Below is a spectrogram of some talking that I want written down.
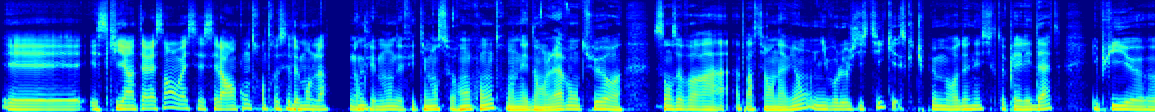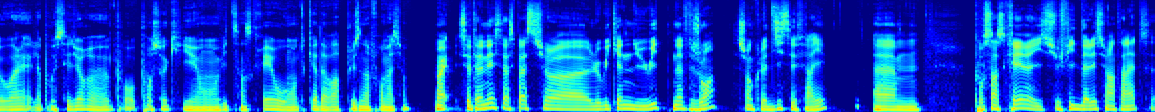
Et, et ce qui est intéressant, ouais, c'est la rencontre entre ces deux mondes-là. Donc Mm. les mondes effectivement se rencontrent, on est dans l'aventure sans avoir à, à partir en avion. Niveau logistique, est-ce que tu peux me redonner s'il te plaît les dates? Et puis euh, voilà la procédure euh, pour, pour ceux qui ont envie de s'inscrire ou en tout cas d'avoir plus d'informations Cette année, ça se passe sur euh, le week-end du 8-9 juin, sachant que le 10 est férié. Euh, Pour s'inscrire, il suffit d'aller sur Internet,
